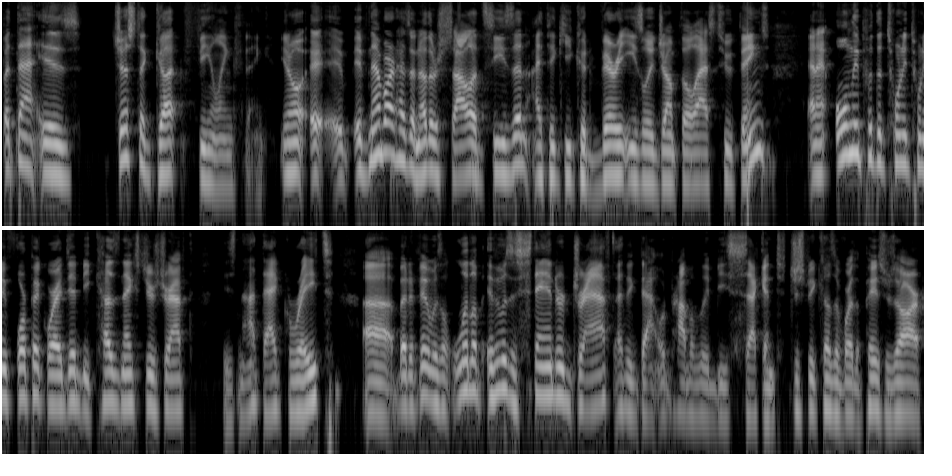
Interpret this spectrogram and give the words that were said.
but that is just a gut feeling thing. You know, if, if Nembhard has another solid season, I think he could very easily jump the last two things. And I only put the 2024 pick where I did because next year's draft is not that great. Uh, but if it was a little, if it was a standard draft, I think that would probably be second, just because of where the Pacers are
